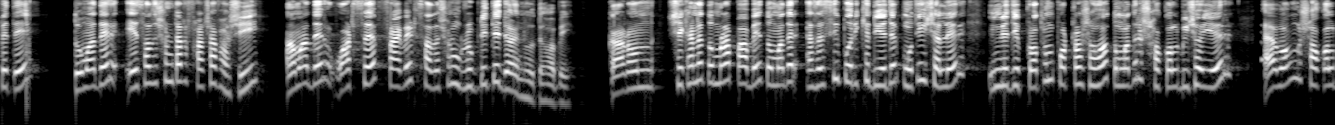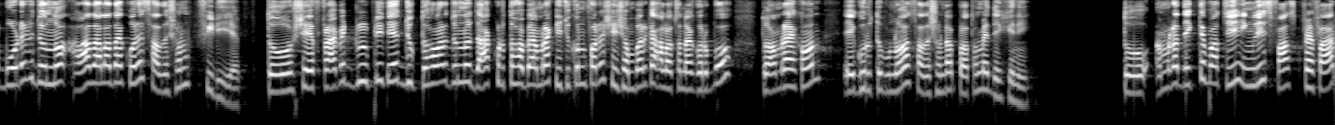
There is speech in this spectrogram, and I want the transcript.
পেতে তোমাদের এই সাজেশনটার পাশাপাশি আমাদের হোয়াটসঅ্যাপ প্রাইভেট সাজেশন গ্রুপটিতে জয়েন হতে হবে। কারণ সেখানে তোমরা পাবে তোমাদের এসএসসি পরীক্ষা দুই হাজার পঁচিশ সালের ইংরেজি প্রথম পত্রসহ তোমাদের সকল বিষয়ের এবং সকল বোর্ডের জন্য আলাদা আলাদা করে সাজেশন পিডিএফ তো সে প্রাইভেট গ্রুপটিতে যুক্ত হওয়ার জন্য যা করতে হবে আমরা কিছুক্ষণ পরে সেই সম্পর্কে আলোচনা করব। তো আমরা এখন এই গুরুত্বপূর্ণ সাজেশনটা প্রথমে দেখে নিই। তো আমরা দেখতে পাচ্ছি English first paper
